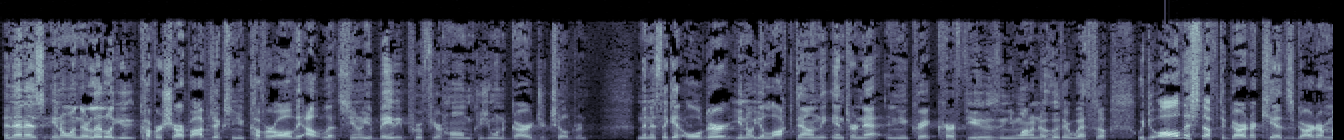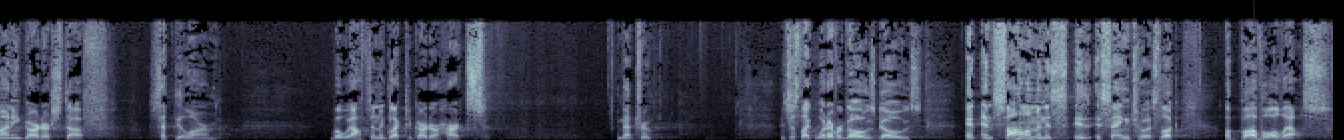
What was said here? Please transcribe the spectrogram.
And then, as you know, when they're little, you cover sharp objects and you cover all the outlets. You know, you baby proof your home because you want to guard your children. And then as they get older, you know, you lock down the internet and you create curfews and you want to know who they're with. So we do all this stuff to guard our kids, guard our money, guard our stuff, set the alarm. But we often neglect to guard our hearts. Isn't that true? It's just like whatever goes, goes. And, and Solomon is, is, is saying to us look, above all else,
